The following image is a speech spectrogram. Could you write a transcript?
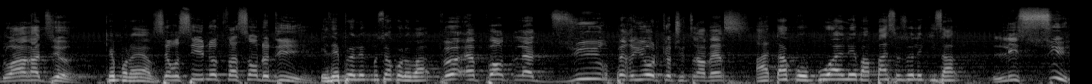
Gloire à Dieu. C'est aussi une autre façon de dire, peu importe la dure période que tu traverses, l'issue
